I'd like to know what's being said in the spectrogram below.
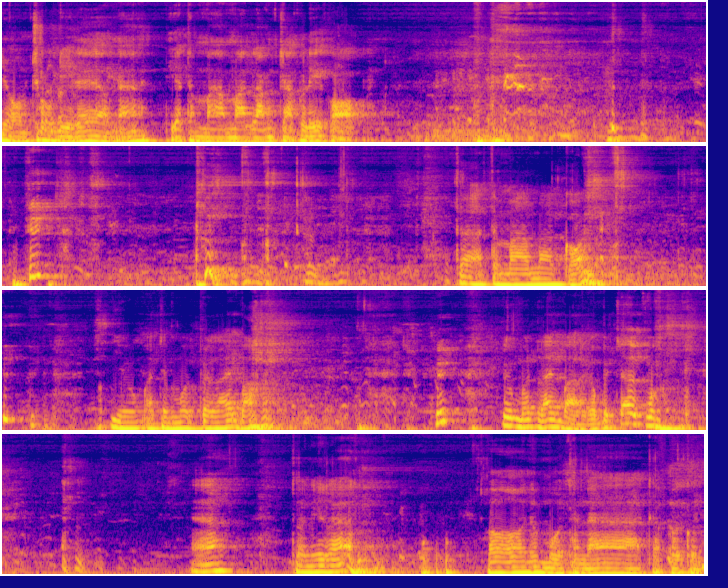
โยมโชคดีแล้วนะที่อาตมามาหลังจากเลขออก ถ้าอาตมามาก่อนโยมอาจจะหมดไปหลายบาทหรือหมดหลายบาทก็ไปเจ้าหมดนะตัวนี้ละขออนุโมทนากับพระคุณ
